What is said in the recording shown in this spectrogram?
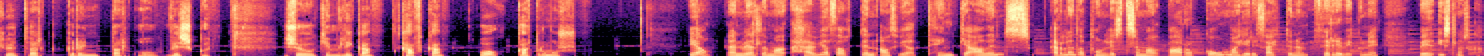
hlutverk, greindar og visku. Við sögum kemur líka Kafka og Köttur og Mús. Já, en við ætlum að hefja þáttinn á því að tengja aðeins erlenda tónlist sem að bara góma hér í þættunum fyrirvíkunni við íslenska.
